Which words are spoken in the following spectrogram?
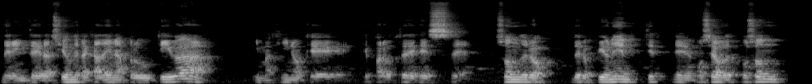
de la integración de la cadena productiva, imagino que, que para ustedes es, eh, son de los de los pioneros, eh, o sea, o son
